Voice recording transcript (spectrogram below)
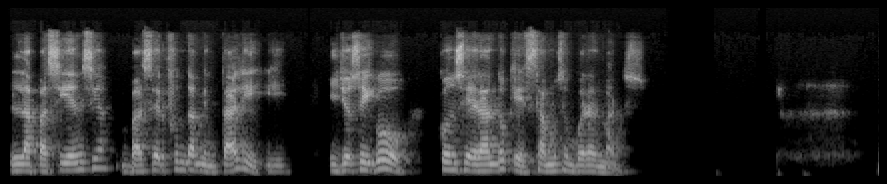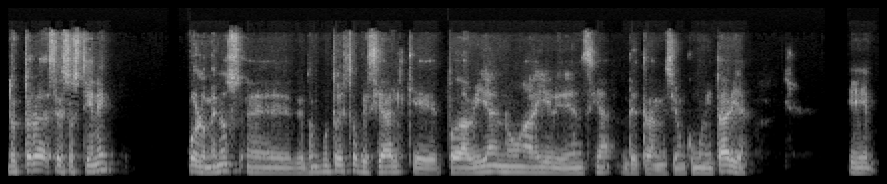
la paciencia va a ser fundamental y, yo sigo considerando que estamos en buenas manos. Doctora, se sostiene, por lo menos eh, desde un punto de vista oficial, que todavía no hay evidencia de transmisión comunitaria. Eh,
